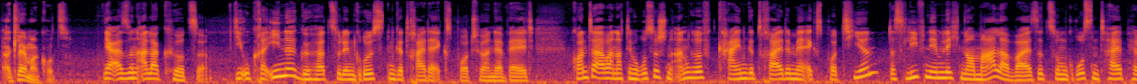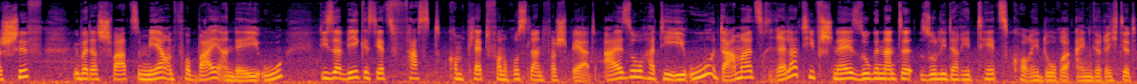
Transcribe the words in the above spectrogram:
Erklär mal kurz. Ja, also in aller Kürze. Die Ukraine gehört zu den größten Getreideexporteuren der Welt, konnte aber nach dem russischen Angriff kein Getreide mehr exportieren. Das lief nämlich normalerweise zum großen Teil per Schiff über das Schwarze Meer und vorbei an der EU. Dieser Weg ist jetzt fast komplett von Russland versperrt. Also hat die EU damals relativ schnell sogenannte Solidaritätskorridore eingerichtet.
